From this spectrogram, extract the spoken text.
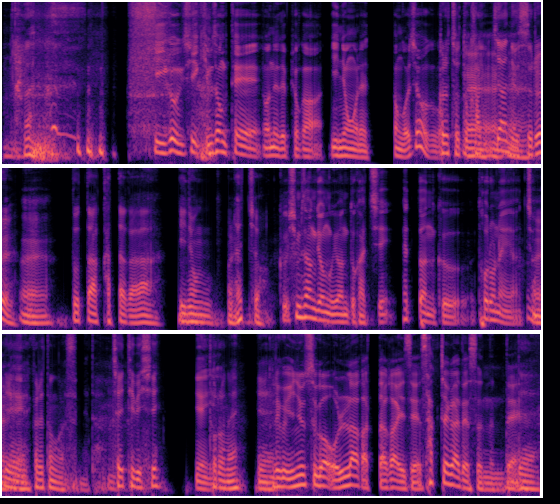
이것이 김성태 원내대표가 인용을 했던 거죠. 그거. 그렇죠. 또 예, 가짜 예, 뉴스를 예. 또딱 갖다가 인용을 했죠. 그 심상정 의원도 같이 했던 그 토론회였죠. 네. 예, 그랬던 것 같습니다. 음. JTBC 예, 예. 토론회. 예. 그리고 이 뉴스가 올라갔다가 이제 삭제가 됐었는데 네.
